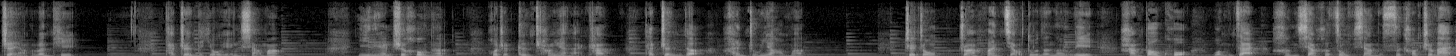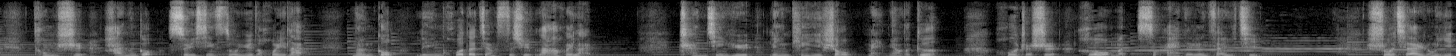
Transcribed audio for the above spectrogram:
这样的问题：它真的有影响吗？一年之后呢？或者更长远来看，它真的很重要吗？这种转换角度的能力，还包括我们在横向和纵向的思考之外，同时还能够随心所欲的回来，能够灵活的将思绪拉回来，沉浸于聆听一首美妙的歌，或者是和我们所爱的人在一起。说起来容易，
